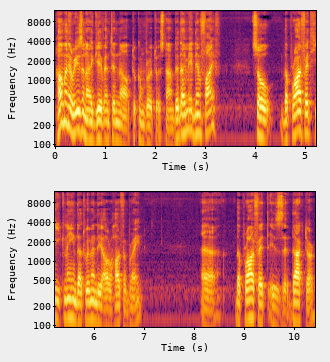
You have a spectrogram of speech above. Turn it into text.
How many reasons I gave until now to convert to Islam? Did I make them five? So the Prophet, he claimed that women, they are half a brain. Uh, the Prophet is a doctor.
